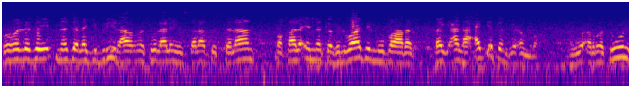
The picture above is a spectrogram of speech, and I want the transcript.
وهو الذي نزل جبريل على الرسول عليه الصلاة والسلام وقال إنك في الوادي المبارك فاجعلها حجة في عمرة. الرسول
